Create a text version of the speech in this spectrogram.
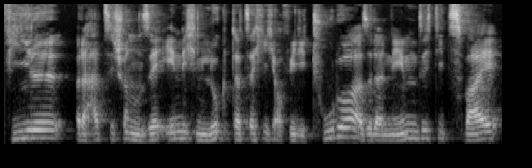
viel oder hat sie schon einen sehr ähnlichen Look tatsächlich auch wie die Tudor. Also da nehmen sich die zwei,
